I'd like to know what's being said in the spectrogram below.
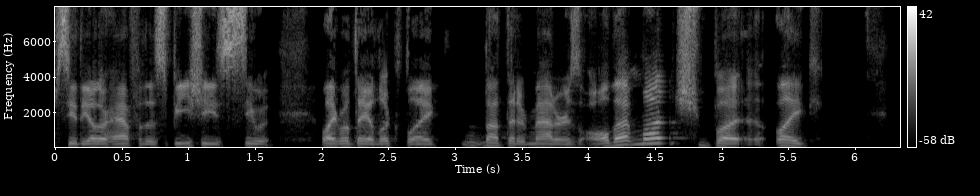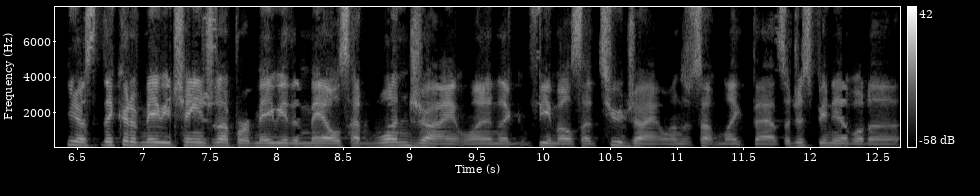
see the other half of the species, see what like what they looked like. Not that it matters all that much, but like you know they could have maybe changed it up, or maybe the males had one giant one and the females had two giant ones, or something like that. So just being able to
